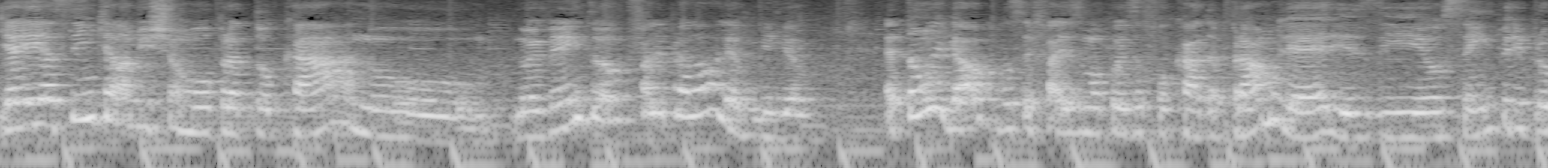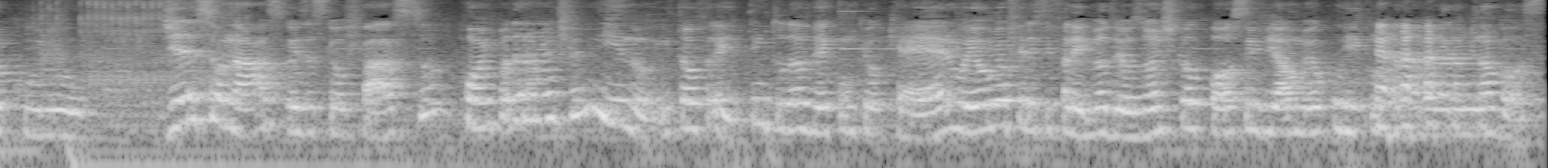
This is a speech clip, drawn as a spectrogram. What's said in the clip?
E aí assim que ela me chamou para tocar no, no evento, eu falei para ela, olha amiga, é tão legal que você faz uma coisa focada para mulheres e eu sempre procuro direcionar as coisas que eu faço com empoderamento feminino. Então eu falei, tem tudo a ver com o que eu quero. Eu me ofereci e falei, meu Deus, onde que eu posso enviar o meu currículo para trabalhar na minha voz?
